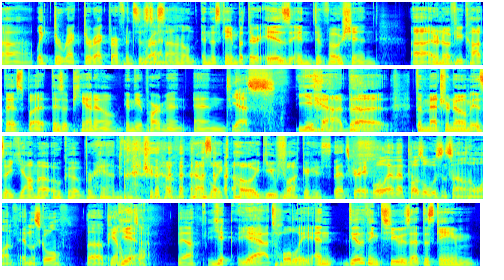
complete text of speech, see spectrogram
uh, like direct, direct references Right. to Silent Hill in this game, but there is in Devotion. Uh, I don't know if you caught this, but there's a piano in the apartment, and Yes. Yeah, the the metronome is a Yamaoka brand metronome. and I was like, "Oh, you fuckers." That's great. Well, and that puzzle was in Silent Hill 1 in the school, the piano Yeah. puzzle. Yeah. Yeah, yeah, totally. And the other thing too is that this game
